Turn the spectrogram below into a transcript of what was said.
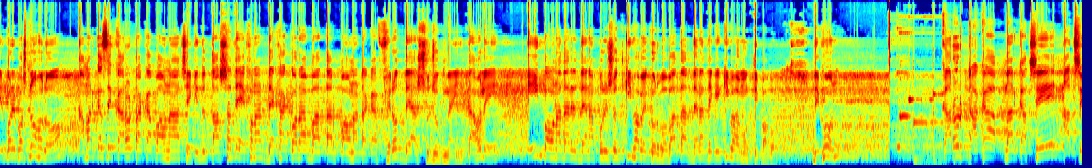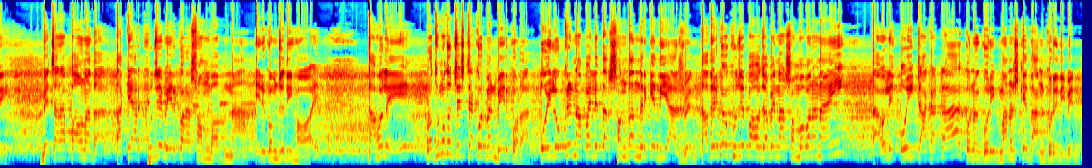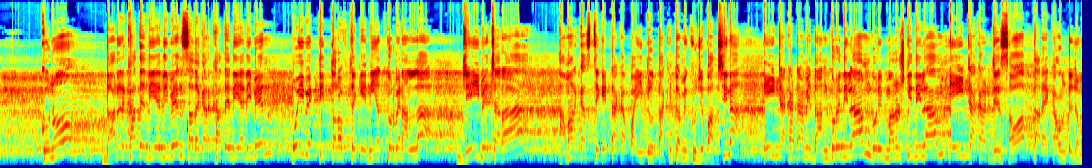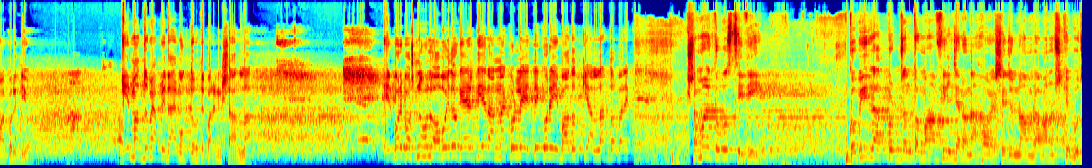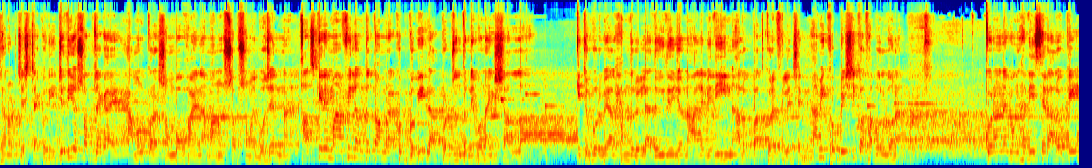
এরপরে প্রশ্ন হলো, আমার কাছে কারও টাকা পাওনা আছে, কিন্তু তার সাথে এখন আর দেখা করা বা তার পাওনা টাকা ফেরত দেওয়ার সুযোগ নাই। তাহলে এই পাওনাদারের দেনা পরিশোধ কীভাবে করব বা তার দেনা থেকে কীভাবে মুক্তি পাব? দেখুন, কারোর টাকা আপনার কাছে আছে, বেচারা পাওনাদার, তাকে আর খুঁজে বের করা সম্ভব না। এরকম যদি হয় তাহলে প্রথমত চেষ্টা করবেন বের করার। ওই লোককে না পাইলে তার সন্তানদেরকে দিয়ে আসবেন। তাদেরকেও খুঁজে পাওয়া যাবে না, সম্ভাবনা নাই। তাহলে ওই টাকাটা কোনো গরিব মানুষকে দান করে দিবেন। কোনো দানের খাতে দিয়ে দিবেন, সাদেকার খাতে দিয়ে দিবেন। ওই ব্যক্তির তরফ থেকে নিয়ত করবেন, আল্লাহ, যেই বেচারা আমার কাছ থেকে টাকা পাইতো, তাকে তো আমি খুঁজে পাচ্ছি না। এই টাকাটা আমি দান করে দিলাম, গরিব মানুষকে দিলাম। এই টাকার যে সওয়াব, তার অ্যাকাউন্টে জমা করে দিও। এর মাধ্যমে আপনি দায়মুক্ত হতে পারেন ইনশাআল্লাহ। এরপরে প্রশ্ন হলো, অবৈধ গ্যাস দিয়ে রান্না করলে এতে করে ইবাদত কি আল্লাহর দরবারে? সম্মানিত উপস্থিতি, গভীর রাত পর্যন্ত মাহফিল যেন না হয়, সেজন্য আমরা মানুষকে বোঝানোর চেষ্টা করি। যদিও সব জায়গায় আমল করা সম্ভব হয় না, মানুষ সব সময় বোঝেন না। আজকের মাহফিল অন্তত আমরা খুব গভীর রাত পর্যন্ত নেব না ইনশাআল্লাহ। ইতিপূর্বে আলহামদুলিল্লাহ দুই দুইজন আলেবিদিন আলোকপাত করে ফেলেছেন। আমি খুব বেশি কথা বলব না। কোরআন এবং হাদিসের আলোকে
